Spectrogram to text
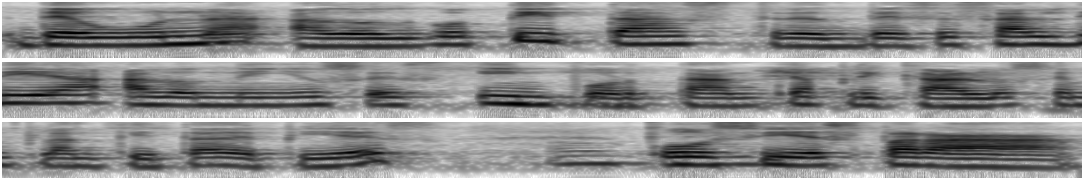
de una a dos gotitas tres veces al día. A los niños es importante aplicarlos en plantita de pies o si es para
